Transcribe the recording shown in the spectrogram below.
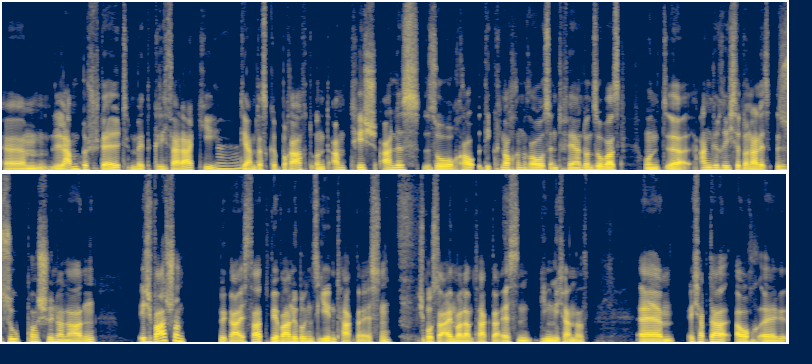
ähm, Lamm bestellt mit Grisaraki, Mhm. die haben das gebracht und am Tisch alles so die Knochen raus entfernt und sowas und äh, angerichtet und alles. Super schöner Laden. Ich war schon begeistert. Wir waren übrigens jeden Tag da essen. Ich musste einmal am Tag da essen, ging nicht anders. Ähm, ich habe da auch äh,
